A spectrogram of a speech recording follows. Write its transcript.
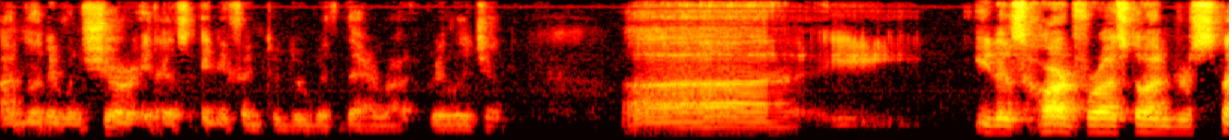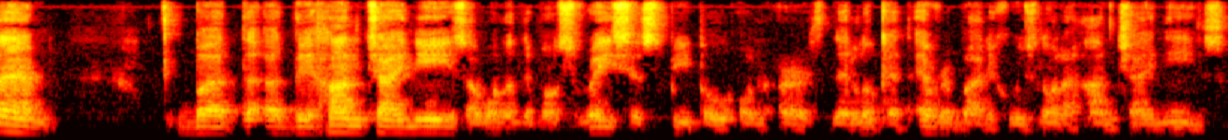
I'm not even sure it has anything to do with their uh, religion. Uh, it is hard for us to understand, but uh, the Han Chinese are one of the most racist people on earth. They look at everybody who is not a Han Chinese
